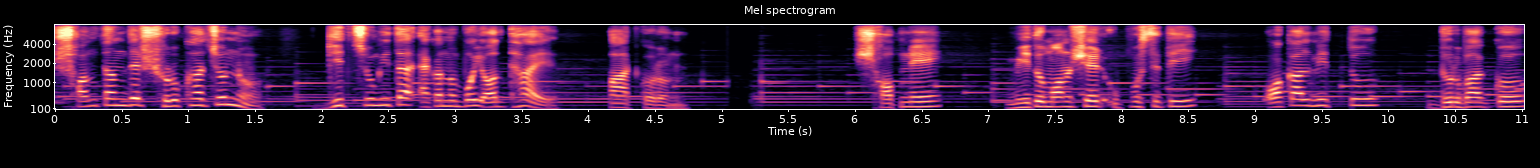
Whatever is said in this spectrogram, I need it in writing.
সন্তানদের সুরক্ষার জন্য গীতসংহিতা একানব্বই অধ্যায় পাঠ করুন। স্বপ্নে মৃত মানুষের উপস্থিতি, অকাল মৃত্যু, দুর্ভাগ্য,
